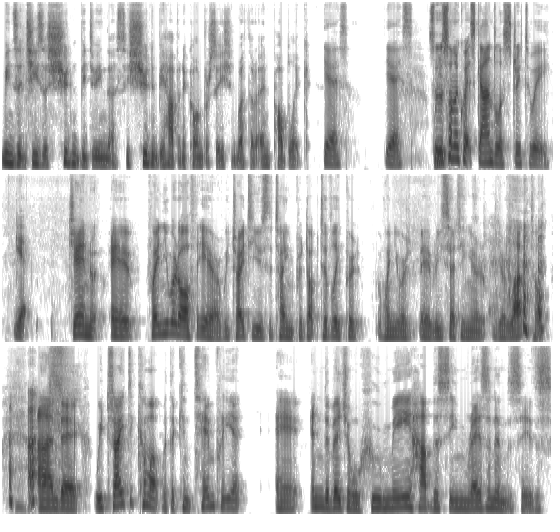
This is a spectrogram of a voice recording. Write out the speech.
means that Jesus shouldn't be doing this. He shouldn't be having a conversation with her in public. Yes. Yes. So We- there's something quite scandalous straight away. Yeah. Jen, uh, when you were off air, we tried to use the time productively per, when you were uh, resetting your, your laptop. and uh, we tried to come up with a contemporary uh, individual who may have the same resonances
